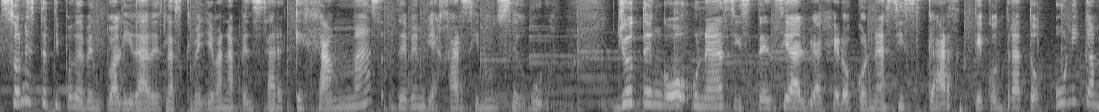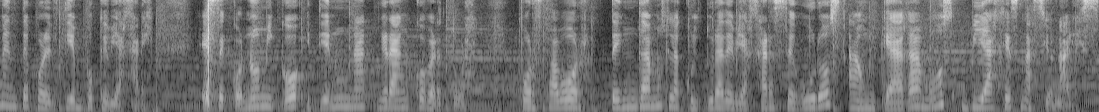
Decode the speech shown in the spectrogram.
son este tipo de eventualidades las que me llevan a pensar que jamás deben viajar sin un seguro. Yo tengo una asistencia al viajero con Card que contrato únicamente por el tiempo que viajaré. Es económico y tiene una gran cobertura por favor, tengamos la cultura de viajar seguros aunque hagamos viajes nacionales.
